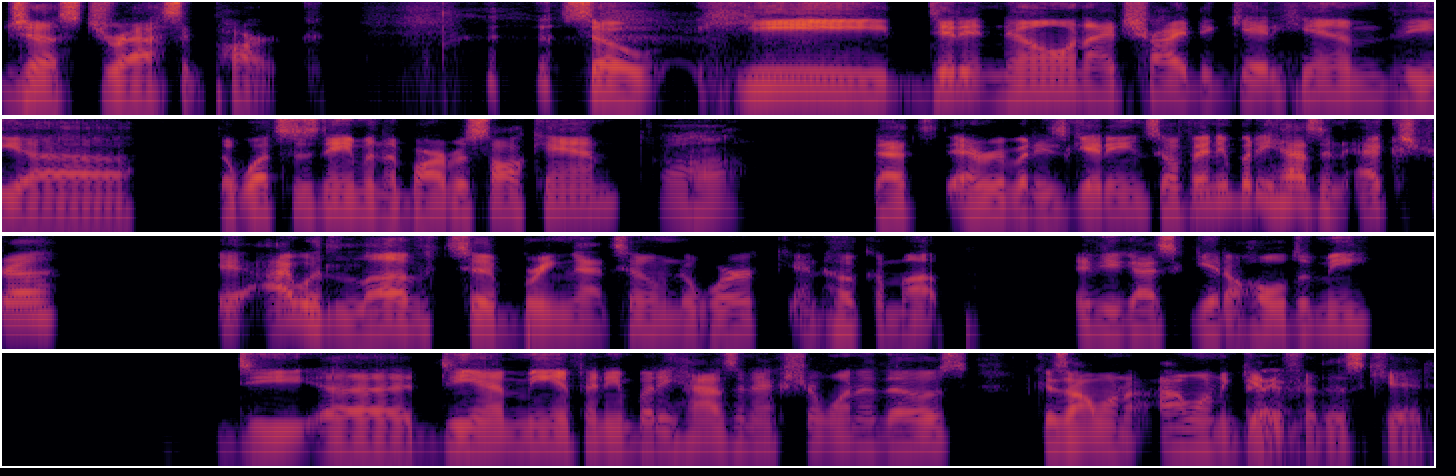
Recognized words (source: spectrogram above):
just Jurassic Park. so he didn't know, and I tried to get him the uh the what's his name in the Barbasol can Uh huh. that's everybody's getting. So if anybody has an extra, eh, I would love to bring that to him to work and hook him up. If you guys could get a hold of me, D uh, DM me if anybody has an extra one of those because I want I want to get it for this kid.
